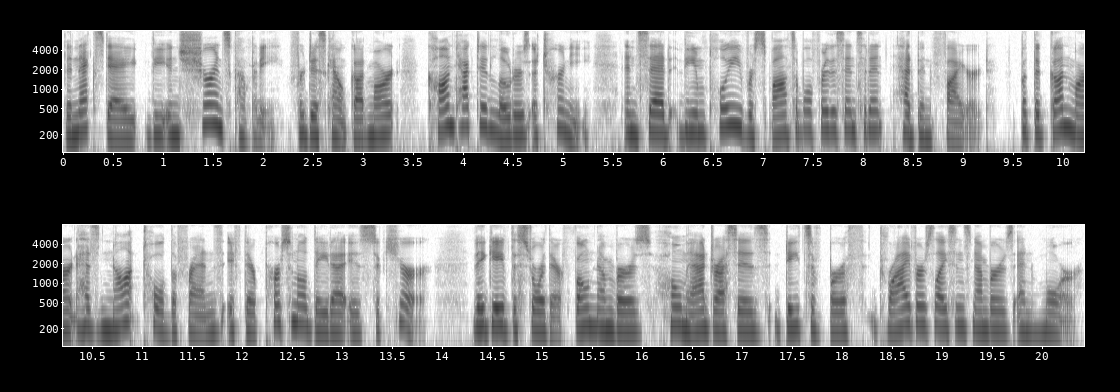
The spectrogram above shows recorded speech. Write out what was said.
The next day, the insurance company for Discount Gun Mart contacted Loder's attorney and said the employee responsible for this incident had been fired. But the Gun Mart has not told the friends if their personal data is secure. They gave the store their phone numbers, home addresses, dates of birth, driver's license numbers, and more.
